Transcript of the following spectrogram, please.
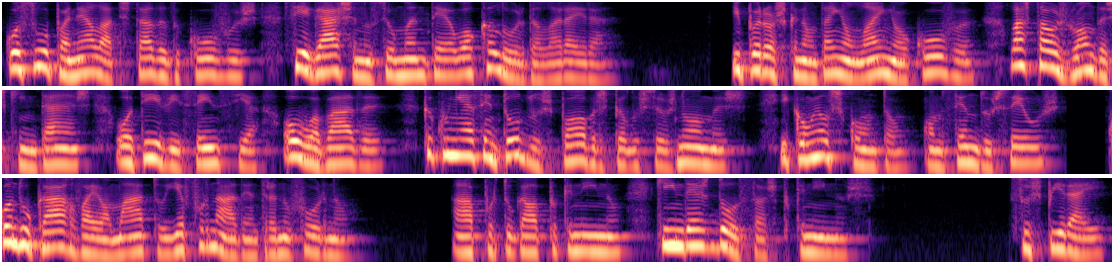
com a sua panela atestada de couves, se agacha no seu mantel ao calor da lareira. E para os que não tenham lenha ou couve, lá está o João das Quintãs, ou a tia Vicência, ou o Abade, que conhecem todos os pobres pelos seus nomes e com eles contam, como sendo dos seus, quando o carro vai ao mato e a fornada entra no forno. Ah, Portugal pequenino, que ainda és doce aos pequeninos. Suspirei,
